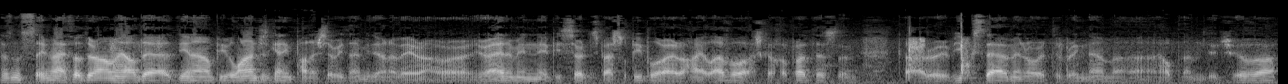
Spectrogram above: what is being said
doesn't say. I thought the Rambam held that you know people aren't just getting punished every time you do an avera, or you're right. I mean, maybe certain special people are at a high level, hashgacha pratis, and God rebukes them in order to bring them, uh, help them do tshuva.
